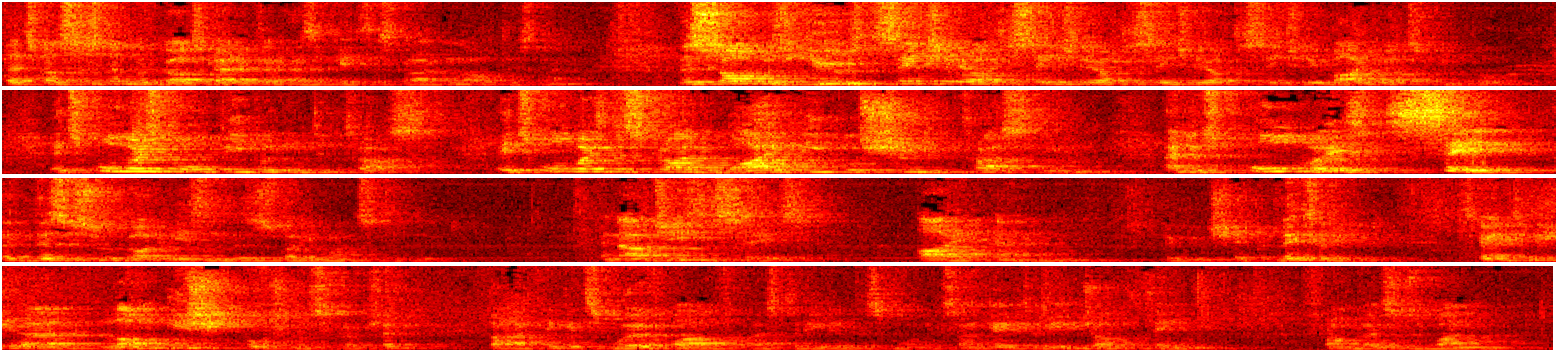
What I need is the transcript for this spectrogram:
that's consistent with God's character as it gets described in the Old Testament. The psalm was used century after century after century after century by God's people. It's always called people into trust. It's always described why people should trust Him. And it's always said that this is who God is and this is what He wants to do. And now Jesus says, I am the good shepherd. Let's read. It's going to be a longish portion of scripture, but I think it's worthwhile for us to read it this morning. So I'm going to read John 10 from verses 1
